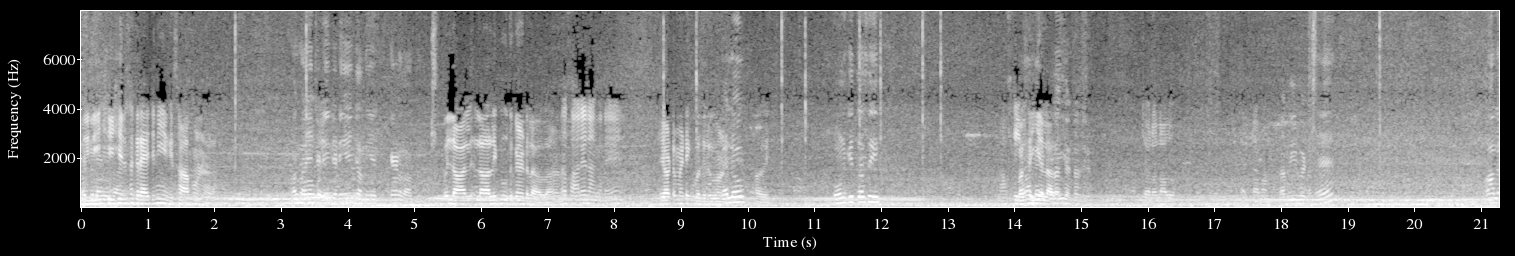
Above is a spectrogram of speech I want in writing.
ਨਹੀਂ ਨਹੀਂ ਸ਼ੀਸ਼ੇ ਤੇ ਸਕ੍ਰੈਚ ਨਹੀਂ ਹੈਗੇ ਸਾਫ਼ ਹੋਣ ਵਾਲਾ। ਅਸਾਂ ਜਿਹੜੀਆਂ ਜਿਹੜੀਆਂ ਜਾਂਦੀਆਂ ਕਹਿਣ ਲਾ ਕੋਈ ਲਾਲ ਲਾਲ ਹੀ ਭੂਤ ਘੈਂਟ ਲੱਗਦਾ ਹਨਾ। ਸਾਰੇ ਰੰਗ ਨੇ। ਇਹ ਆਟੋਮੈਟਿਕ ਬਦਲੂਗਾ ਹੁਣ। Hello? ਆ ਦੇ ਫੋਨ ਕੀਤਾ ਸੀ? ਬਸ ਇਹ ਲਾ ਲਾ। ਚਲੋ ਲਾ ਦੋ। ਅਭੀ ਬਟ ਹੈ? ਆ ਲੈ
